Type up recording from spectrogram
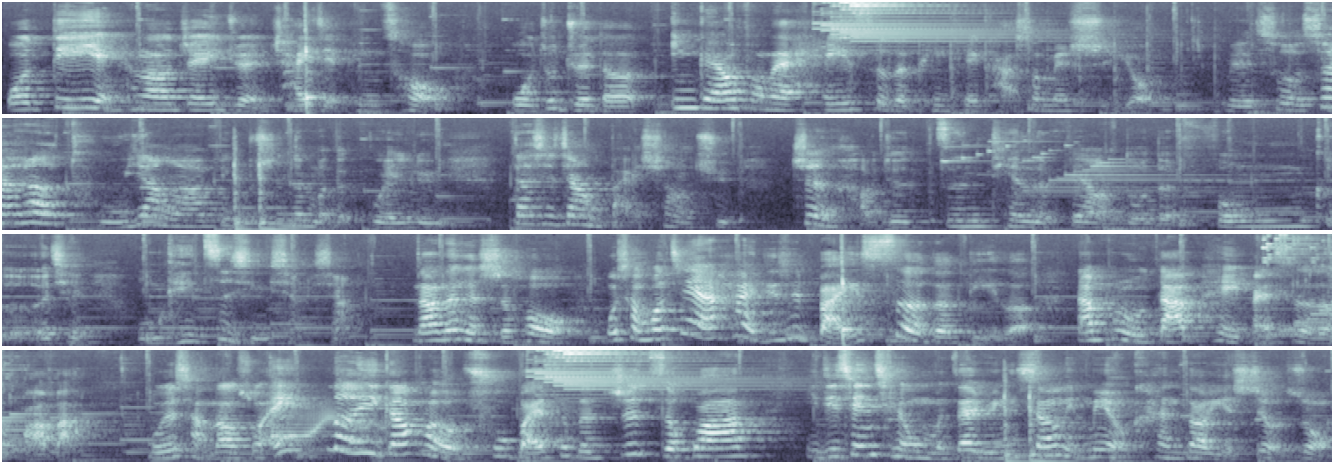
我第一眼看到这一卷拆解拼凑，我就觉得应该要放在黑色的拼贴卡上面使用。没错，虽然它的图样啊并不是那么的规律，但是这样摆上去正好就增添了非常多的风格，而且我们可以自行想象。那那个时候，我想说，既然它已经是白色的底了，那不如搭配白色的花吧。我就想到说，哎，乐意刚好有出白色的栀子花，以及先前我们在云香里面有看到，也是有这种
